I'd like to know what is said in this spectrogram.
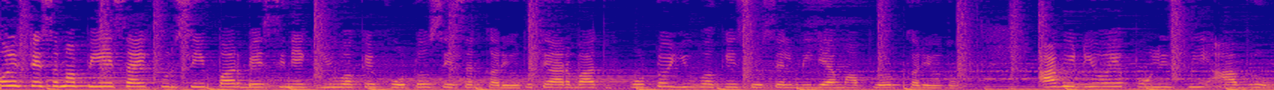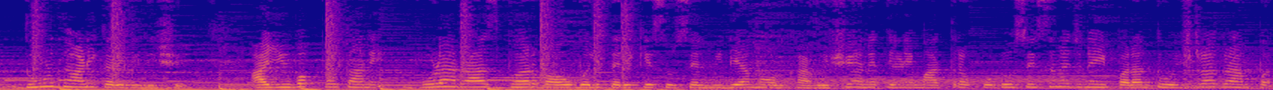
પોલીસ સ્ટેશનમાં પીએસઆઈ ખુરશી પર બેસીને એક યુવકે ફોટો સેશન કર્યું હતું. ત્યારબાદ ફોટો યુવકે સોશિયલ મીડિયામાં અપલોડ કર્યો હતો. આ વિડીયોએ પોલીસની આબરૂ ધૂણધાણી કરી દીધી છે. આ યુવક પોતાને ભોળા રાસભર બાહુબલી તરીકે સોશિયલ મીડિયામાં ઓળખાવે છે અને તેણે માત્ર ફોટો સેશન જ નહીં, પરંતુ ઇન્સ્ટાગ્રામ પર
